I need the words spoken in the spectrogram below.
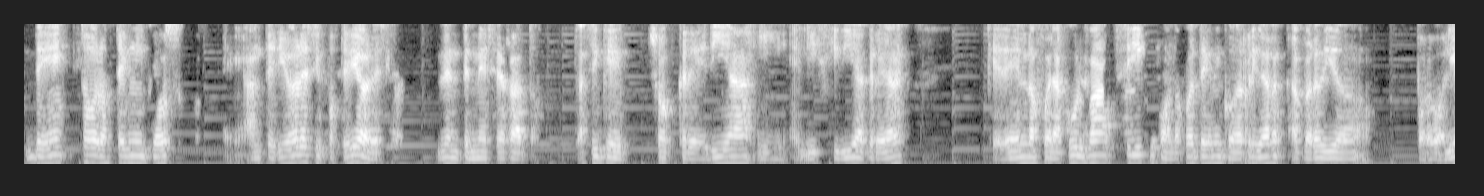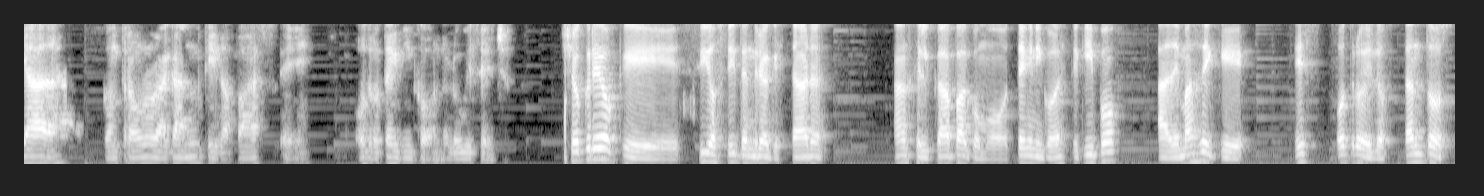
de todos los técnicos eh, anteriores y posteriores en ese rato. Así que yo creería y elegiría creer que de él no fue la culpa. Sí, que cuando fue técnico de River ha perdido por goleada contra un huracán que capaz eh, otro técnico no lo hubiese hecho. Yo creo que sí o sí tendría que estar Ángel Capa como técnico de este equipo, además de que es otro de los tantos,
